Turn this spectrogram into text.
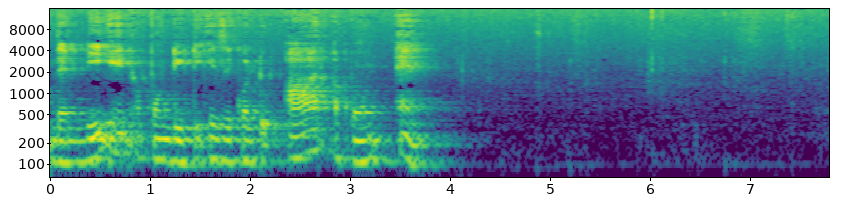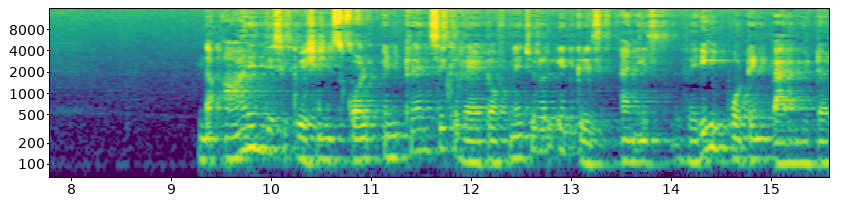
then dn upon dt is equal to r upon n. The r in this equation is called intrinsic rate of natural increase and is very important parameter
